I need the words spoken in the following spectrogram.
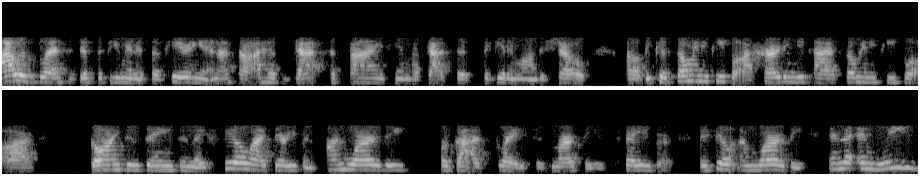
I was blessed just a few minutes of hearing it, and I thought I have got to find him. I've got to, to get him on the show uh, because so many people are hurting you guys. So many people are going through things, and they feel like they're even unworthy for God's grace, His mercy, His favor. They feel unworthy, and and we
